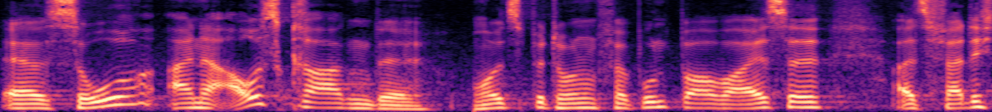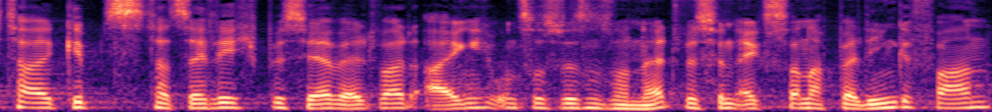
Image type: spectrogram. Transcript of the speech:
Äh, so eine auskragende Holzbetonung Verbundbauweise als Fertigteil gibt's tatsächlich bisher weltweit eigentlich unseres Wissens noch nicht. Wir sind extra nach Berlin gefahren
